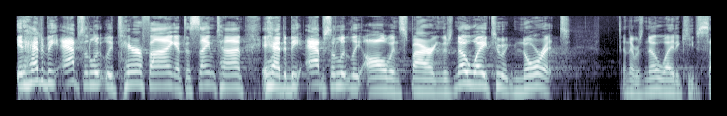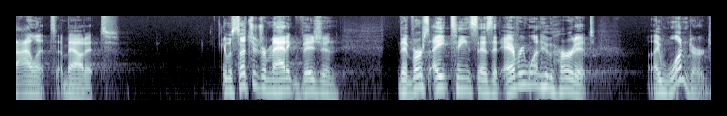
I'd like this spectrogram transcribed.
it had to be absolutely terrifying. At the same time, it had to be absolutely awe inspiring. There's no way to ignore it, and there was no way to keep silent about it. It was such a dramatic vision that verse 18 says that everyone who heard it, they wondered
